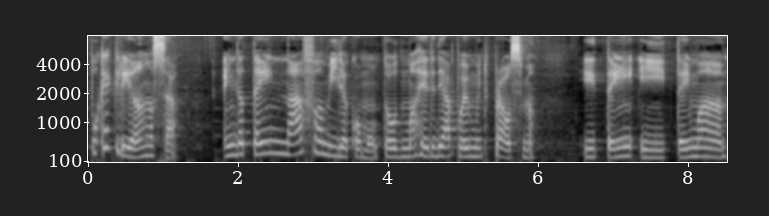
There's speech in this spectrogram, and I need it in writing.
Porque criança ainda tem na família como um todo uma rede de apoio muito próxima. E tem, e tem uma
